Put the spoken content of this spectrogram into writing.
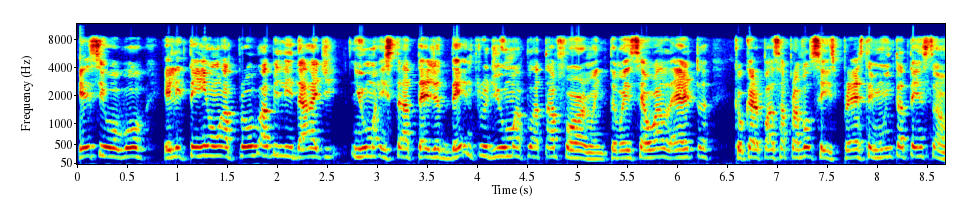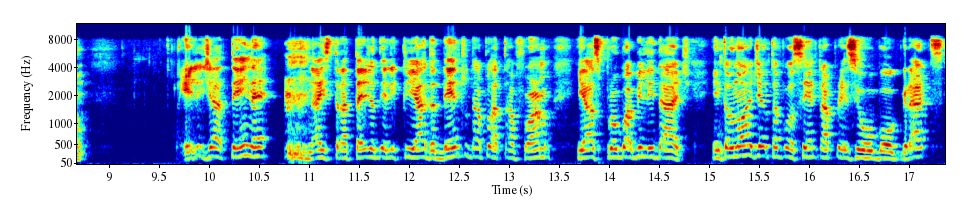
Esse robô, ele tem uma probabilidade e uma estratégia dentro de uma plataforma. Então, esse é o alerta que eu quero passar para vocês. Prestem muita atenção ele já tem né, a estratégia dele criada dentro da plataforma e as probabilidades. Então não adianta você entrar para esse robô grátis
